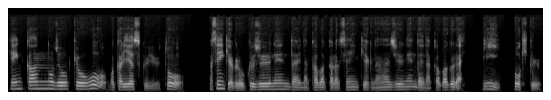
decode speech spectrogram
返還の状況を分かりやすく言うと、1960年代半ばから1970年代半ばぐらいに大きく、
